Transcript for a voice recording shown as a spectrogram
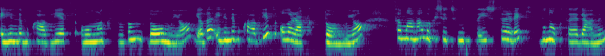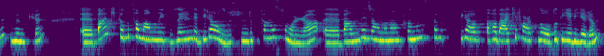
elinde bu kabiliyet olmaksızın doğmuyor ya da elinde bu kabiliyet olarak doğmuyor. Tamamen bakış açımızı değiştirerek bu noktaya gelmemiz mümkün. Ben kitabı tamamlayıp üzerinde biraz düşündükten sonra bende canlanan tanımsa biraz daha belki farklı oldu diyebilirim.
